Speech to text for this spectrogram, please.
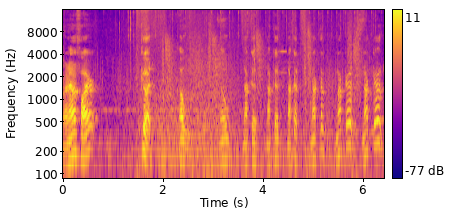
Run out of fire. Good. Oh. No. Not good. Not good. Not good. Not good. Not good. Not good.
